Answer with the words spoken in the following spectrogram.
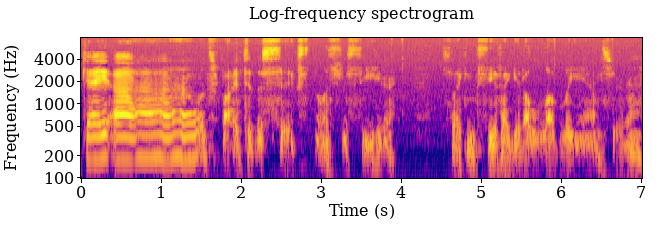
Okay, uh, what's 5 to the 6th? Let's just see here. So I can see if I get a lovely answer.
